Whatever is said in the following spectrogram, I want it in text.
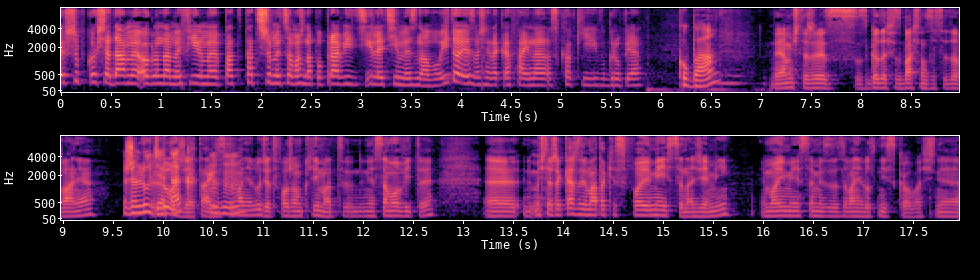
e, szybko siadamy, oglądamy filmy, pat patrzymy, co można poprawić i lecimy znowu. I to jest właśnie taka fajna skoki w grupie. Kuba? No ja myślę, że jest, zgodzę się z Basią zdecydowanie. Że ludzie, ludzie tak? tak, Mhm. zdecydowanie ludzie tworzą klimat niesamowity. E, Myślę, że każdy ma takie swoje miejsce na ziemi. Moim miejscem jest zdecydowanie lotnisko. Właśnie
